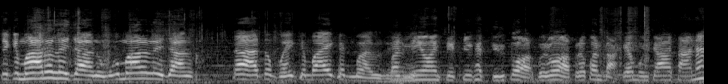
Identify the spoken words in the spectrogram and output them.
તે કે મારે લઈ જવાનું હું મારે લઈ જવાનું. તા આ તો ભાઈ કે બાઈક જ મારું પણ મેં ચેટી ખાત તીરકો આબરો આપણે પણ બાકી મુંચા હતા ને.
